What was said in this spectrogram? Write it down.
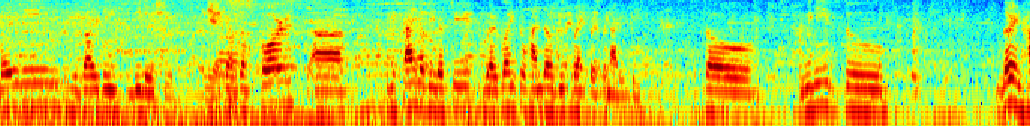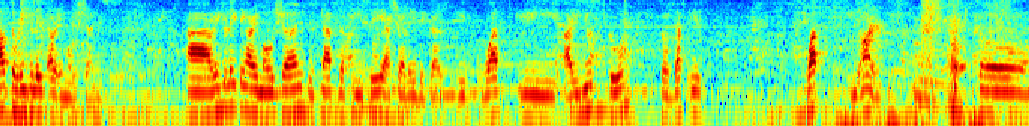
learning regarding leadership. Because of course, uh, in this kind of industry, we are going to handle different personalities. So we need to learn how to regulate our emotions. Uh, regulating our emotions is not that easy actually because if what we are used to, so that is what we are. So,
